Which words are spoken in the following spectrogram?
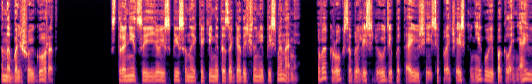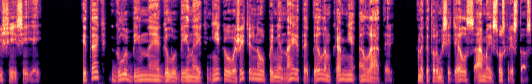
на большой город. Страницы ее исписаны какими-то загадочными письменами. Вокруг собрались люди, пытающиеся прочесть книгу и поклоняющиеся ей. Итак, глубинная голубиная книга уважительно упоминает о белом камне Алатырь, на котором сидел сам Иисус Христос.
